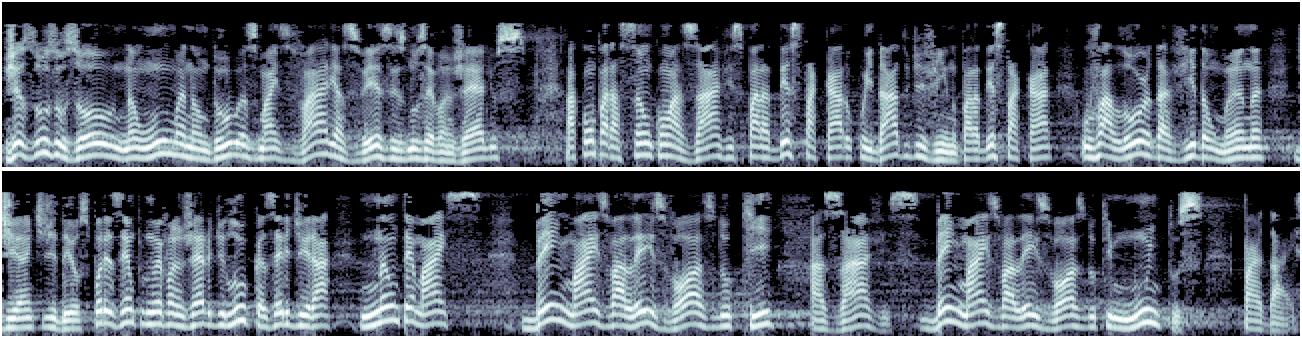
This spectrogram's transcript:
Jesus usou não uma, não duas, mas várias vezes nos evangelhos a comparação com as aves para destacar o cuidado divino, para destacar o valor da vida humana diante de Deus. Por exemplo, no Evangelho de Lucas, ele dirá: Não temais, bem mais valeis vós do que as aves, bem mais valeis vós do que muitos pardais.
